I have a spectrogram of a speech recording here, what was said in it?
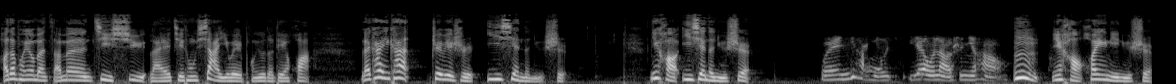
好的，朋友们，咱们继续来接通下一位朋友的电话，来看一看，这位是一线的女士。你好，一线的女士。喂，你好，叶文老师，你好。嗯，你好，欢迎你，女士。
